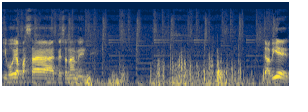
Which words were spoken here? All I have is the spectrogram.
Y voy a pasar personalmente. David,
